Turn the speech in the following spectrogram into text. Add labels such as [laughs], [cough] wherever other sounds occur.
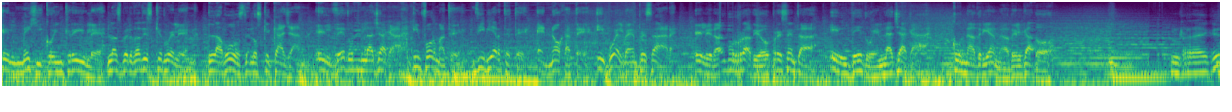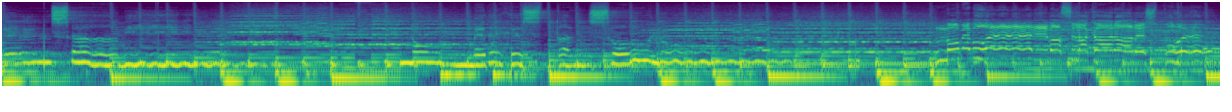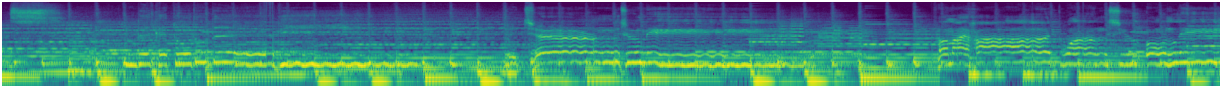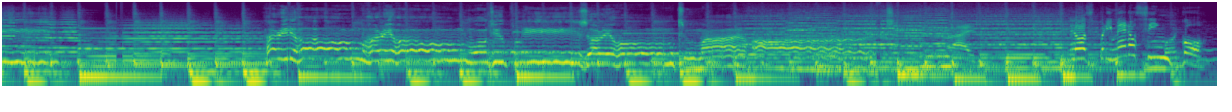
El México increíble, las verdades que duelen, la voz de los que callan, el dedo en la llaga. Infórmate, diviértete, enójate y vuelve a empezar. El Heraldo Radio presenta El Dedo en la Llaga con Adriana Delgado. Regresa a mí. No me dejes tan solo.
